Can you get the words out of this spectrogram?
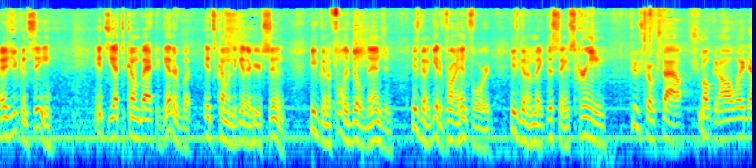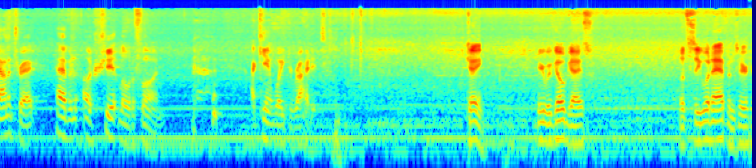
As you can see, it's yet to come back together, but it's coming together here soon. He's going to fully build an engine. He's going to get a front end for it. He's going to make this thing scream two-stroke style, smoking all the way down the track, having a shitload of fun. I can't wait to ride it. Okay, here we go, guys. Let's see what happens here.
